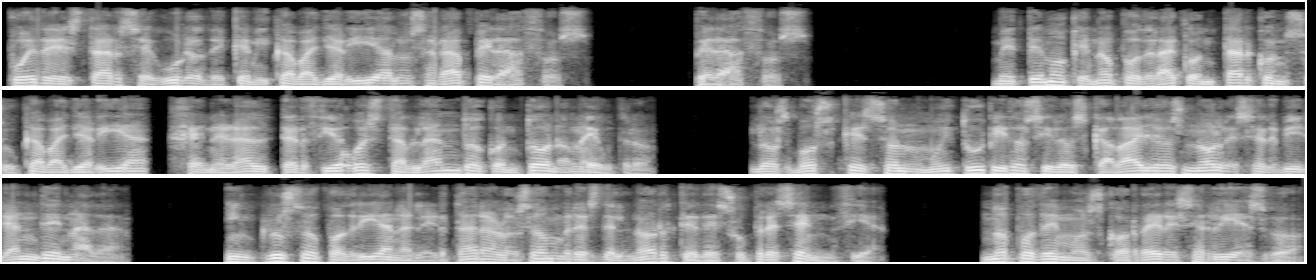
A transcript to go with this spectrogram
Puede estar seguro de que mi caballería los hará pedazos. Pedazos. Me temo que no podrá contar con su caballería, general Tercio está hablando con tono neutro. Los bosques son muy túpidos y los caballos no le servirán de nada. Incluso podrían alertar a los hombres del norte de su presencia. No podemos correr ese riesgo.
